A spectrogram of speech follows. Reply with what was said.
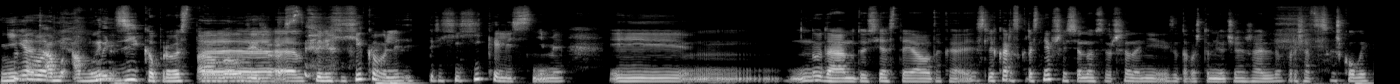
Нет, вот. а, мы, а мы... мы дико просто э, перехихикали, перехихикались с ними. И, ну да, ну то есть я стояла такая слегка раскрасневшаяся, но совершенно не из-за того, что мне очень жаль да, прощаться со школой.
